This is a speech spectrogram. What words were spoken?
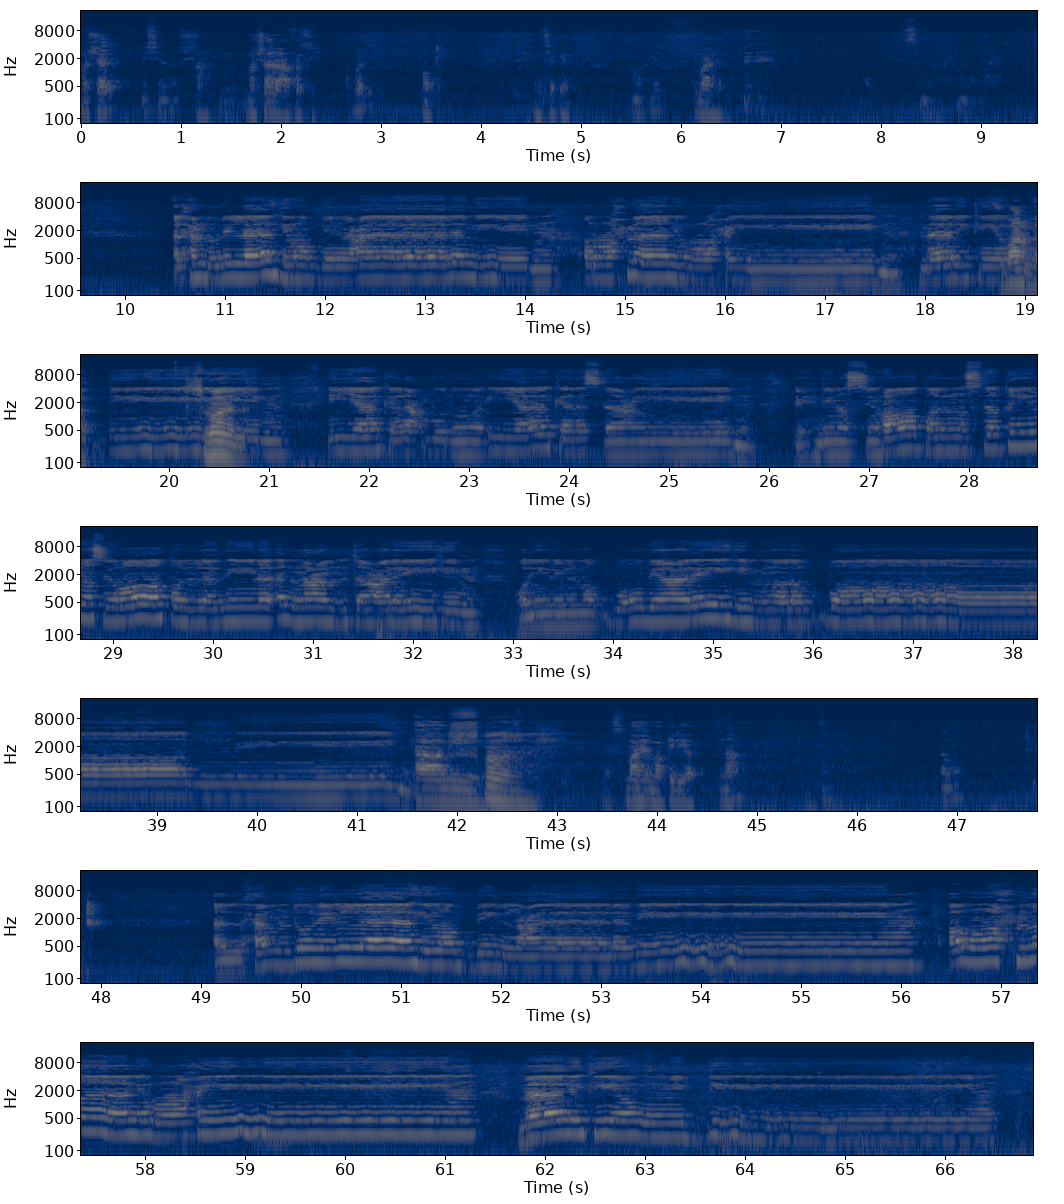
مشاري؟ مشرش آه. مشاري عفسي عفسي؟ Okay one second ما هي؟ بسم الله الرحمن الرحيم الحمد لله رب العالمين الرحمن الرحيم مالك يوم. الدين سبحان الله. إياك نعبد وإياك نستعين اهدنا الصراط المستقيم صراط الذين أنعمت عليهم غير المغضوب عليهم ولا الضالين. آمين. ما هي المقيلية؟ نعم. الحمد لله رب العالمين. مالك يوم الدين.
